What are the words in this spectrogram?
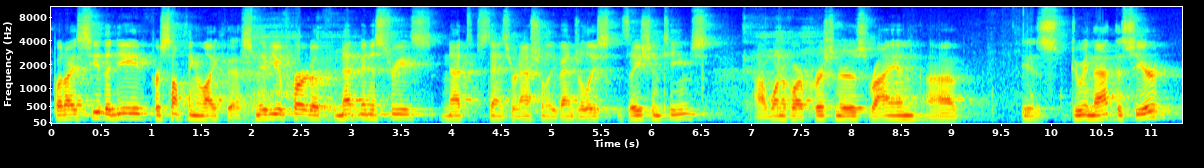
but I see the need for something like this. Maybe you've heard of NET Ministries. NET stands for National Evangelization Teams. Uh, one of our parishioners, Ryan, uh, is doing that this year.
